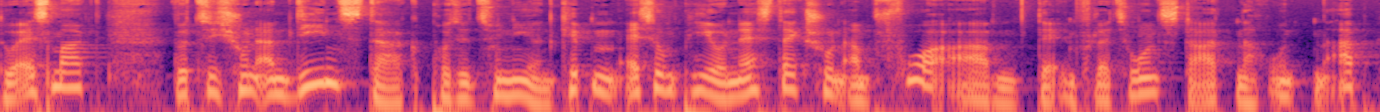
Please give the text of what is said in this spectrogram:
Der US-Markt wird sich schon am Dienstag positionieren. Kippen S&P und Nasdaq schon am Vorabend der Inflationsdaten nach unten ab,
